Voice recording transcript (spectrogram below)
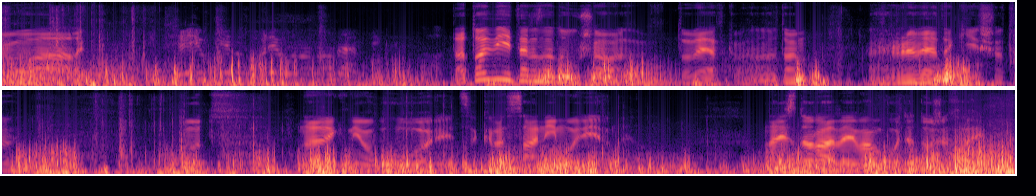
Що, Алек? Ще й вкинув гриву на Олемпік. Та то вітер задув, що? То ветко. але Там гриве такі, що то. Тут навіть не обговорюється. Краса неймовірна. Найздоров'я вам буде, дуже файно.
